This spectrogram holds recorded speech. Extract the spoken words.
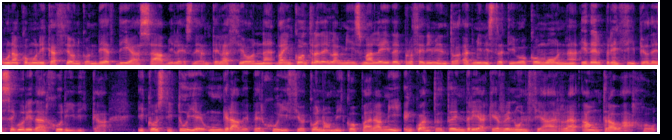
una comunicación con 10 días hábiles de antelación va en contra de la misma ley del procedimiento administrativo común y del principio de seguridad jurídica y constituye un grave perjuicio económico para mí en cuanto tendría que renunciar a un trabajo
